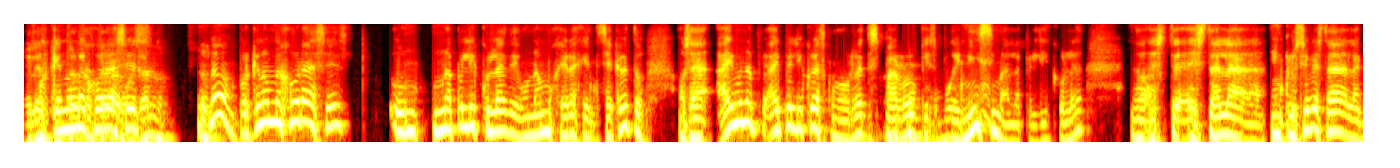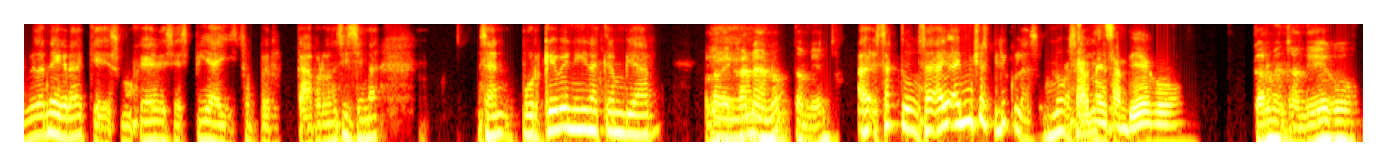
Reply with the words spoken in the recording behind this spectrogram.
¿Por qué no mejoras eso? No, ¿por qué no mejoras es una película de una mujer agente secreto? O sea, hay una hay películas como Red Sparrow, que es buenísima la película. No, este, está la, inclusive está la viuda negra, que es mujer, es espía y súper cabroncísima. O sea, ¿por qué venir a cambiar? O la de eh, Hannah, ¿no? También. Ah, exacto, o sea, hay, muchas películas. ¿no? Carmen San Diego. Carmen San Diego.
